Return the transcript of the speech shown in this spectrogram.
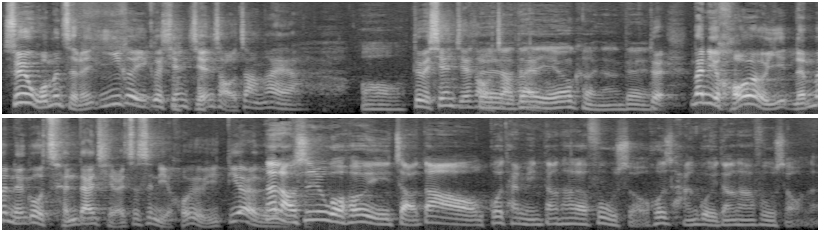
所以我们只能一个一个先减少障碍啊。哦，对，先减少障碍，对，也有可能，对，对。那你侯友谊能不能够承担起来？这是你侯友谊第二个。那老师，如果侯友谊找到郭台铭当他的副手，或是韩国瑜当他副手呢？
